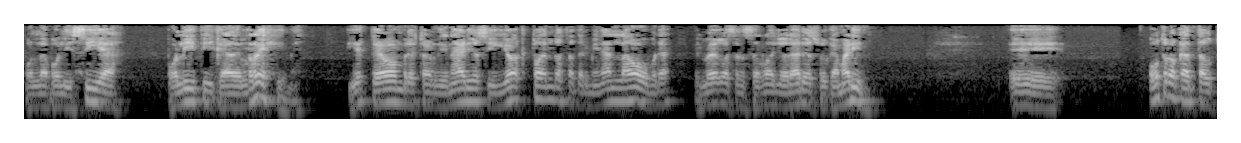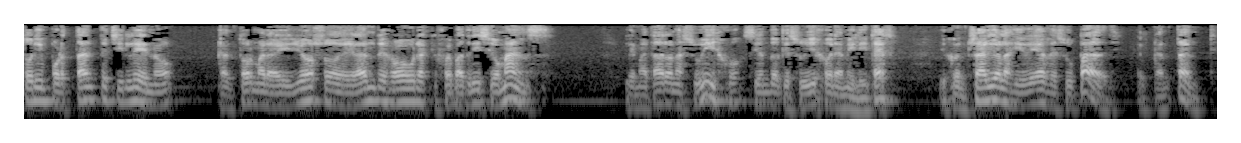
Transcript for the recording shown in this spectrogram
por la policía política del régimen. Y este hombre extraordinario siguió actuando hasta terminar la obra y luego se encerró a llorar en su camarín. Eh, otro cantautor importante chileno cantor maravilloso de grandes obras que fue Patricio Mans. Le mataron a su hijo, siendo que su hijo era militar, y contrario a las ideas de su padre, el cantante.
